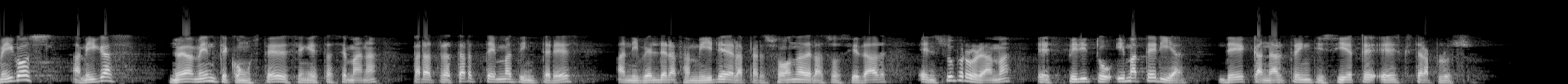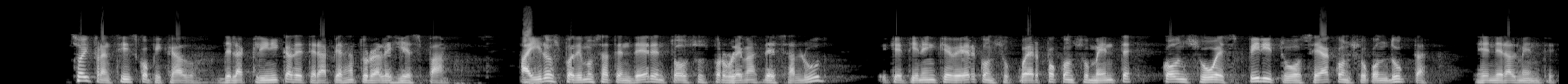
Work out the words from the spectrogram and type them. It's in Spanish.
Amigos, amigas, nuevamente con ustedes en esta semana para tratar temas de interés a nivel de la familia, de la persona, de la sociedad, en su programa Espíritu y Materia de Canal 37 Extra Plus. Soy Francisco Picado, de la Clínica de Terapias Naturales y Spa. Ahí los podemos atender en todos sus problemas de salud que tienen que ver con su cuerpo, con su mente, con su espíritu, o sea, con su conducta, generalmente.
